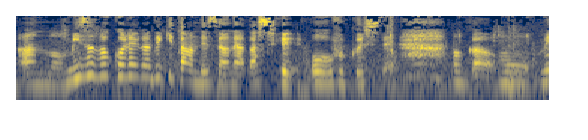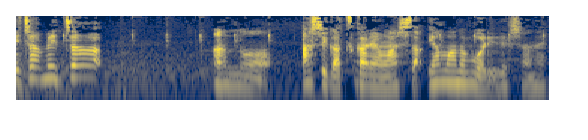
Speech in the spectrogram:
あの、水ぶくれができたんですよね、私、往復して。なんか、もう、めちゃめちゃ、あの、足が疲れました。山登りでしたね。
